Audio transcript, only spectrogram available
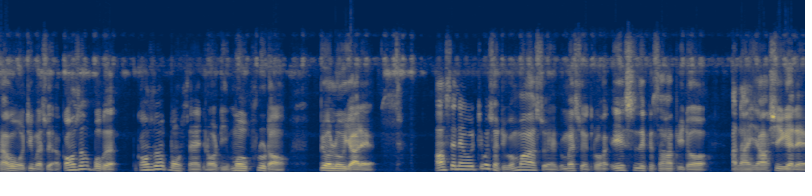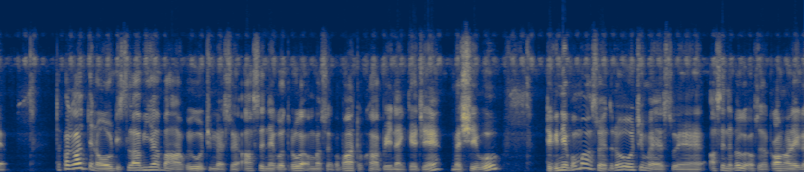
စားပုံကိုကြည့်မယ်ဆိုရင်အကောင်းဆုံးပုံစံအကောင်းဆုံးပုံစံကျွန်တော်ဒီမဟုတ်ဘူးလို့တောင်ပြောလို့ရတယ်အာဆင်နယ်ကိုကြည့်မယ်ဆိုရင်ဒီပေါ်မှာဆိုရင်ပြောမယ်ဆိုရင်တို့က AS ကစားပြီးတော့အနိုင်ရရှိခဲ့တယ်တစ်ဖက်ကကျွန်တော်တို့ဒီစလာဗီးယားဘာဂွေးကိုကြည့်မယ်ဆိုရင်အာဆင်နယ်ကိုတို့ကအမှဆိုရင်ဗမာဒုက္ခပေးနိုင်ခဲ့ခြင်းမရှိဘူးဒီကနေ့ပေါ်မှာဆိုရင်တို့ကြည့်မယ်ဆိုရင်အာဆင်နယ်ဘက်ကဆိုရင်ကောင်းတာတွေက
